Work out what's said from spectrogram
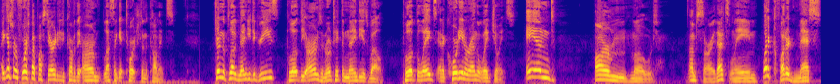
I guess we're forced by posterity to cover the arm lest I get torched in the comments. Turn the plug 90 degrees, pull out the arms and rotate them 90 as well. Pull out the legs and accordion around the leg joints. And arm mode. I'm sorry, that's lame. What a cluttered mess.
